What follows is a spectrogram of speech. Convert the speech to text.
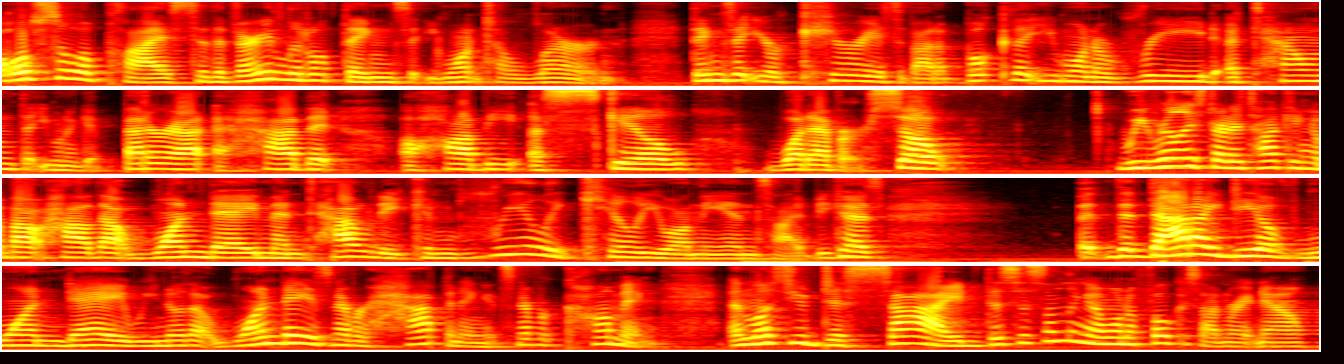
also applies to the very little things that you want to learn, things that you're curious about, a book that you want to read, a talent that you want to get better at, a habit, a hobby, a skill, whatever. So, we really started talking about how that one day mentality can really kill you on the inside because th- that idea of one day, we know that one day is never happening, it's never coming. Unless you decide this is something I want to focus on right now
